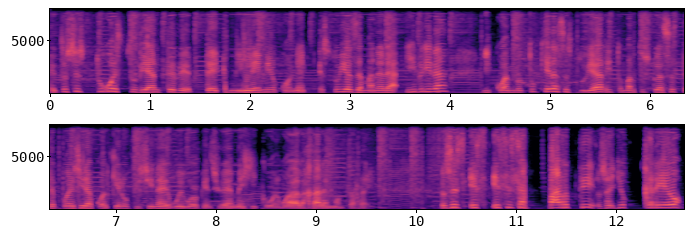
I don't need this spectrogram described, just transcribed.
Entonces tú estudiante de Tech Milenio Connect, estudias de manera híbrida y cuando tú quieras estudiar y tomar tus clases te puedes ir a cualquier oficina de WeWork en Ciudad de México en Guadalajara, en Monterrey. Entonces es, esa parte, o sea, yo creo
